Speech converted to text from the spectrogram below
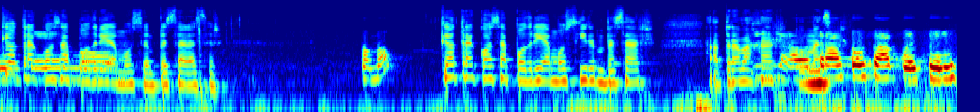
¿Qué otra cosa podríamos empezar a hacer? ¿Cómo? ¿Qué otra cosa podríamos ir a empezar a trabajar? otra cosa, pues es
